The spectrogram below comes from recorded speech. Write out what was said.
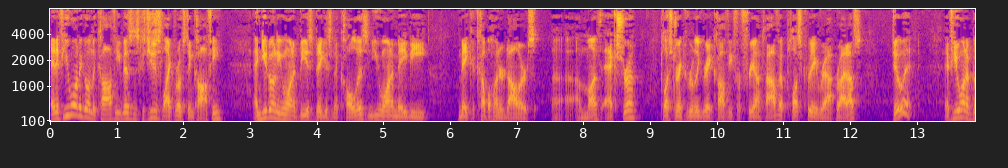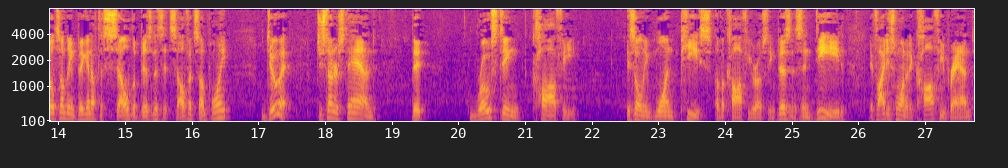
And if you want to go in the coffee business because you just like roasting coffee, and you don't even want to be as big as Nicole is, and you want to maybe make a couple hundred dollars a, a month extra, plus drink really great coffee for free on top of it, plus create write offs, do it. If you want to build something big enough to sell the business itself at some point, do it. Just understand that roasting coffee is only one piece of a coffee roasting business. Indeed, if I just wanted a coffee brand,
